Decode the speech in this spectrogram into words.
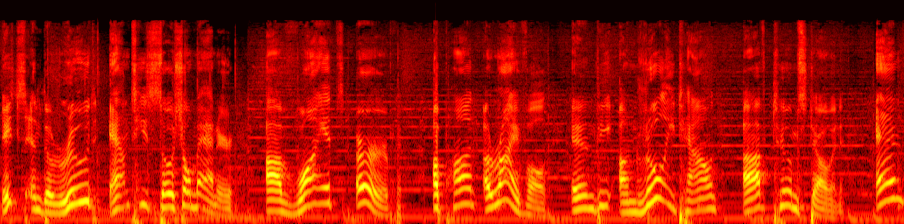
It's in the rude, antisocial manner of Wyatt Earp upon arrival in the unruly town of Tombstone, and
